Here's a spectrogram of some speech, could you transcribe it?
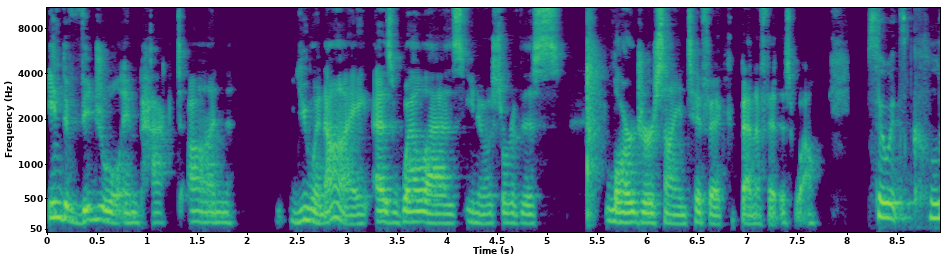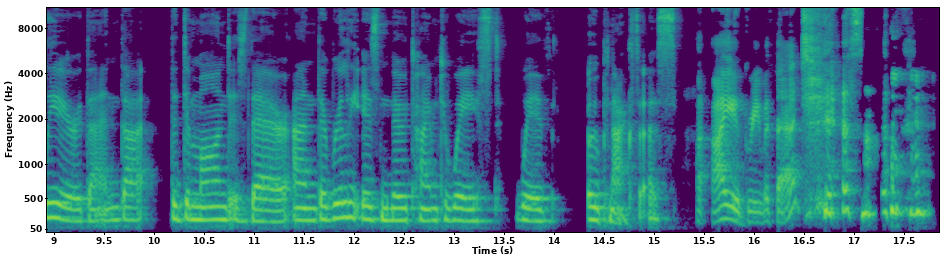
individual impact on you and I, as well as, you know, sort of this larger scientific benefit as well. So it's clear then that the demand is there and there really is no time to waste with open access. I agree with that. Yes.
